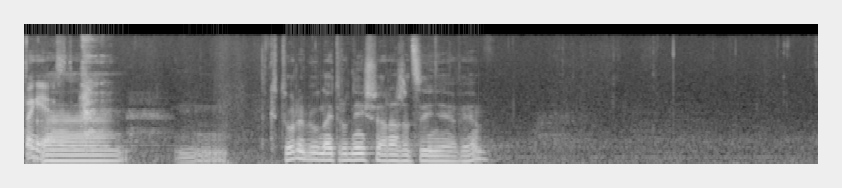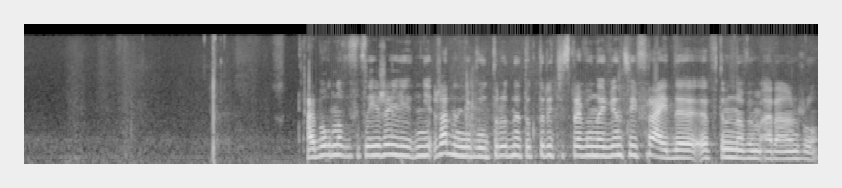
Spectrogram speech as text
Tak jest. E, który był najtrudniejszy aranżacyjnie, ja wiem. Albo no, jeżeli nie, żaden nie był trudny, to który ci sprawił najwięcej frajdy w tym nowym aranżu?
